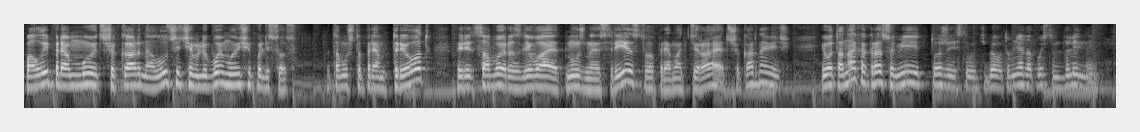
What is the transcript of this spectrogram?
полы прям моет шикарно, лучше, чем любой моющий пылесос. Потому что прям трет, перед собой разливает нужное средство, прям оттирает. Шикарная вещь. И вот она как раз умеет тоже, если у тебя, вот у меня, допустим, длинный а,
